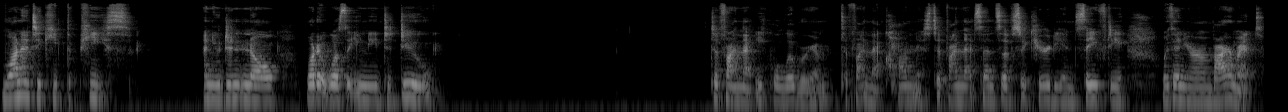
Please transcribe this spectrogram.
wanted to keep the peace. And you didn't know what it was that you need to do to find that equilibrium to find that calmness to find that sense of security and safety within your environment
